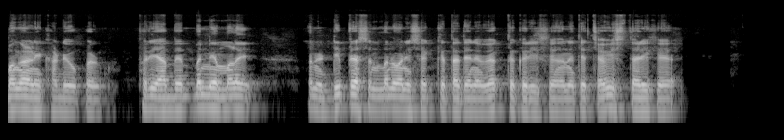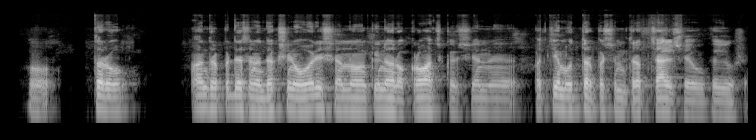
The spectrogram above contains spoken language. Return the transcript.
બંગાળની ખાડી ઉપર ફરી આ બે બંને મળી અને ડિપ્રેશન બનવાની શક્યતા તેને વ્યક્ત કરી છે અને તે ચોવીસ તારીખે ઉત્તરો આંધ્રપ્રદેશ અને દક્ષિણ ઓરિસ્સાનો કિનારો ક્રોસ કરશે અને પશ્ચિમ, ઉત્તર, પશ્ચિમ તરફ ચાલશે એવું કહ્યું છે.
